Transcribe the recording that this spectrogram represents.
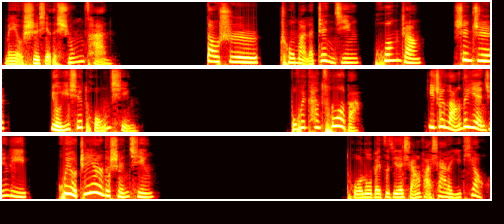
没有嗜血的凶残，倒是充满了震惊、慌张，甚至有一些同情。不会看错吧？一只狼的眼睛里会有这样的神情？驼鹿被自己的想法吓了一跳，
